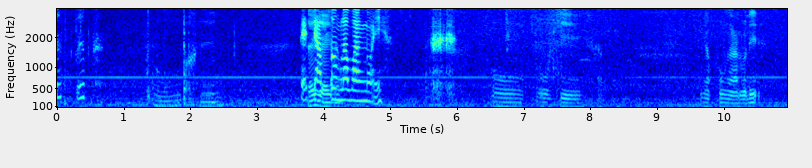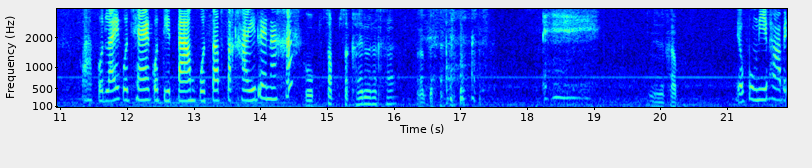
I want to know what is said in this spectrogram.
อึ๊บอึ๊บอืมปลาขยงแต่จับใหญ่ๆต้องระวังหน่อย โอโอเคครับนี่ครับผลงานวันนี้ฝากกดไลค์ กดแชร์ กดติดตาม กดซับสไครต์ด้วยนะคะกบซับสไครต์ด้วยนะคะ นี่นะครับ เดี๋ยวพรุ่งนี้พาไป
